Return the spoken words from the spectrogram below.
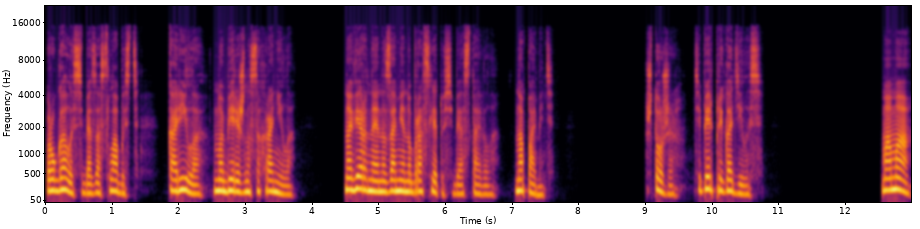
Ругала себя за слабость, корила, но бережно сохранила. Наверное, на замену браслету себе оставила. На память. Что же, теперь пригодилось. «Мама,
